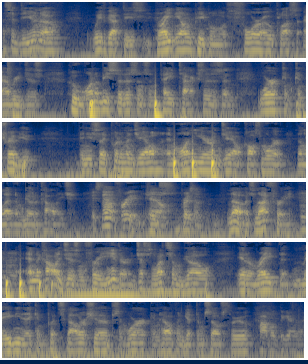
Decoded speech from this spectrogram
I said, do you know we've got these bright young people with 4.0 plus averages who want to be citizens and pay taxes and work and contribute. And you say put them in jail, and one year in jail costs more than letting them go to college. It's not free, jail, It's- prison. No, it's not free. Mm-hmm. And the college isn't free either. It just lets them go at a rate that maybe they can put scholarships and work and help and get themselves through Cobbled together.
